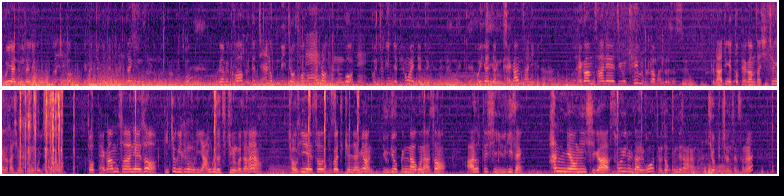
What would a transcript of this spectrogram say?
보이나 능선이 좀 같은 거? 네, 그쪽이 이제 단장이 능선을 넘어서 가는 거고, 그 다음에 그 끝에 제일 높은 데 있죠, 선, 네. 하늘하고 닿는 곳, 네. 그쪽이 이제 평화의 댐 쪽이거든요. 평화의 댐, 거기가 이제 능선. 백암산입니다. 백암산에 지금 케이블카가 만들어졌어요. 그 나중에 또 백암산 시청에서 가시면 좋은 거 있고, 저 백암산에서 이쪽이 지금 우리 양구에서 지키는 거잖아요. 저기에서 누가 지켰냐면 6.25 끝나고 나서 아르투시 일기생 한명희 씨가 소위를 달고 저기서 군대 생활 한 거예요. 디오피 전sek선을.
